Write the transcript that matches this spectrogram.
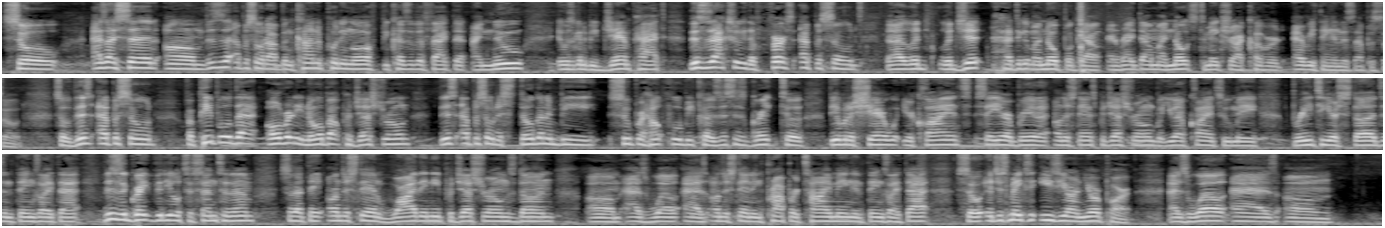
So, as I said, um, this is an episode I've been kind of putting off because of the fact that I knew it was going to be jam packed. This is actually the first episode that I le legit had to get my notebook out and write down my notes to make sure I covered everything in this episode. So, this episode, for people that already know about progesterone, this episode is still going to be super helpful because this is great to be able to share with your clients. Say you're a breeder that understands progesterone, but you have clients who may breed to your studs and things like that. This is a great video to send to them so that they understand why they need progesterones done, um, as well as understanding proper timing and things like that. So it just makes it easier on your part, as well as. Um,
